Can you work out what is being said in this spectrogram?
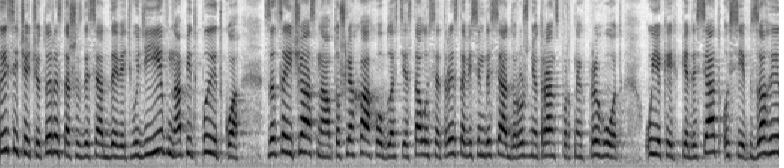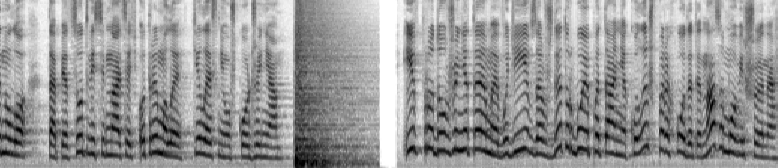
1469 водіїв на підпитку. За цей час на автошляхах області сталося 380 дорожньо-транспортних пригод, у яких 50 осіб загинуло та 518 отримали тілесні ушкодження. І в продовження теми водіїв завжди турбує питання, коли ж переходити на зимові шини,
